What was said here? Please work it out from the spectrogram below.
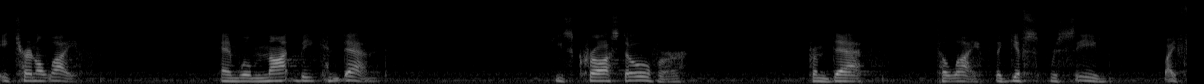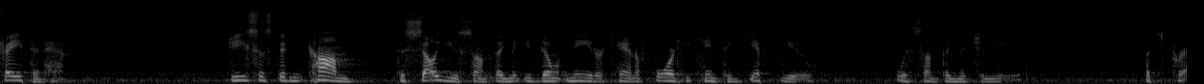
eternal life and will not be condemned. He's crossed over from death to life, the gifts received by faith in him. Jesus didn't come to sell you something that you don't need or can't afford. He came to gift you with something that you need. Let's pray.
